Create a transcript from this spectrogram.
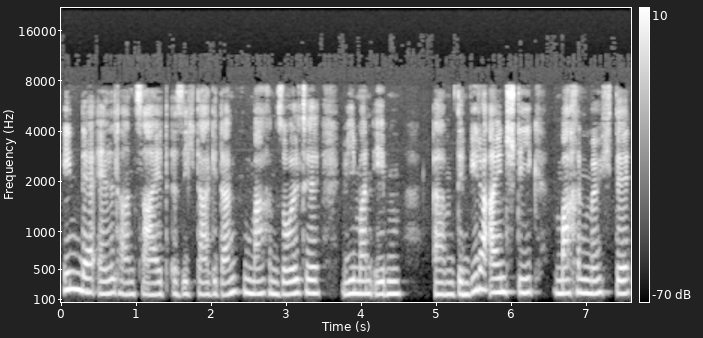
in der Elternzeit sich da Gedanken machen sollte, wie man eben ähm, den Wiedereinstieg machen möchte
